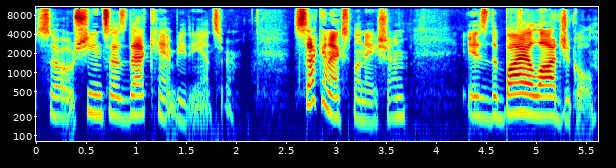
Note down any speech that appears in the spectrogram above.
So Sheen says that can't be the answer. Second explanation is the biological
